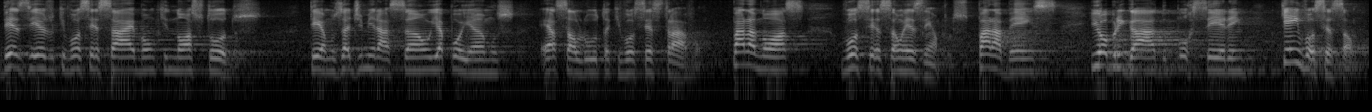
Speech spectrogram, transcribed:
desejo que vocês saibam que nós todos temos admiração e apoiamos essa luta que vocês travam. Para nós, vocês são exemplos. Parabéns e obrigado por serem quem vocês são.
